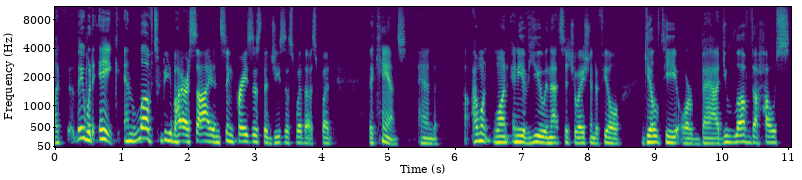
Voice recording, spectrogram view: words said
Like they would ache and love to be by our side and sing praises to Jesus with us, but they can't. And I wouldn't want any of you in that situation to feel guilty or bad. You love the house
